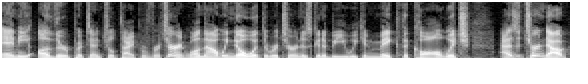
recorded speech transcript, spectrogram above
any other potential type of return. Well, now we know what the return is going to be. We can make the call, which, as it turned out,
